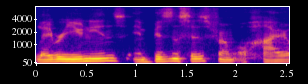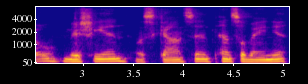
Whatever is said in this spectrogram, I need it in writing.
Labor unions and businesses from Ohio, Michigan, Wisconsin, Pennsylvania,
